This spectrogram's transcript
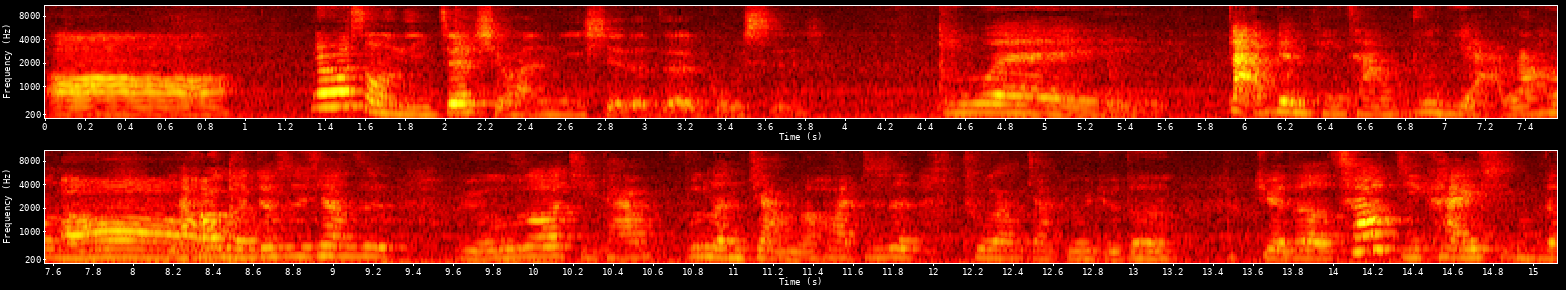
哦，那为什么你最喜欢你写的这个故事？因为。大便平常不雅，然后呢，oh. 然后呢，就是像是，比如说其他不能讲的话，就是突然讲就会觉得觉得超级开心的，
